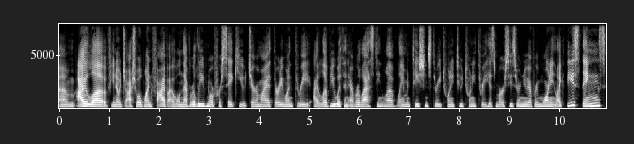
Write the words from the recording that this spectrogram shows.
Um, I love, you know, Joshua 1 5, I will never leave nor forsake you. Jeremiah 31 3, I love you with an everlasting love. Lamentations 3 22 23, his mercies are new every morning. Like these things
